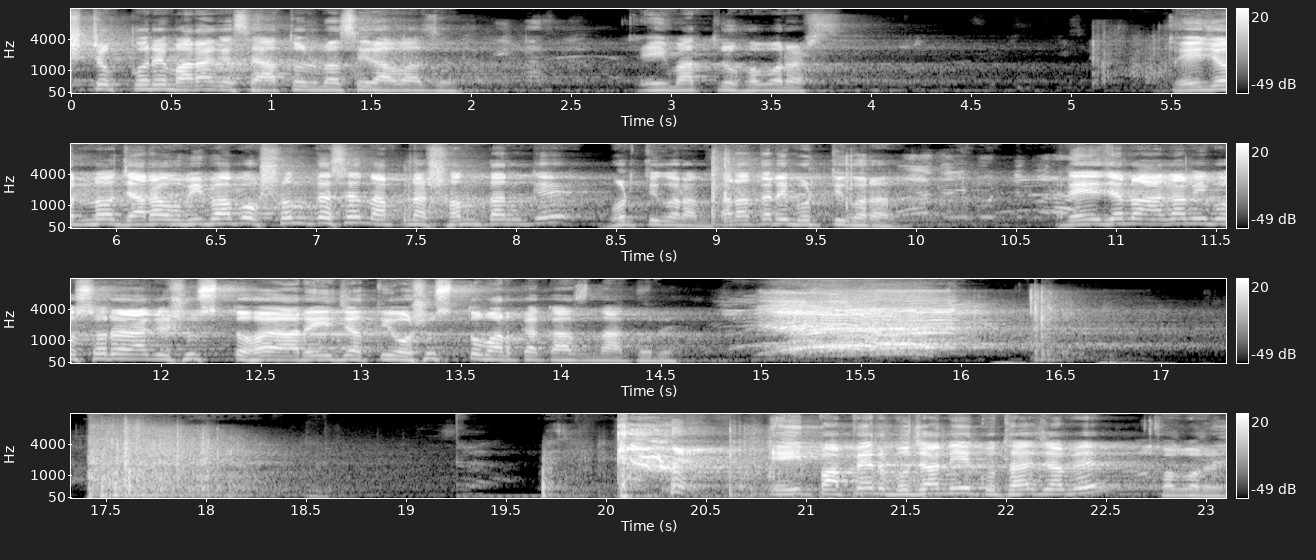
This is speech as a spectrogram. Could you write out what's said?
স্ট্রোক করে মারা গেছে আতশবাসীর আওয়াজে। এই মাত্র খবর আসছে। তো এই জন্য যারা অভিভাবক শুনতেছেন, আপনার সন্তানকে ভর্তি করান, তাড়াতাড়ি ভর্তি করান। এই যেন আগামী বছরের আগে সুস্থ হয় আর এই জাতীয় অসুস্থ মার্কা কাজ না করে। এই পাপের বোঝা নিয়ে কোথায় যাবে? খবরে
